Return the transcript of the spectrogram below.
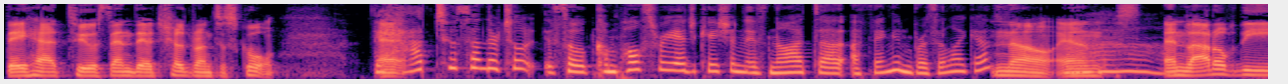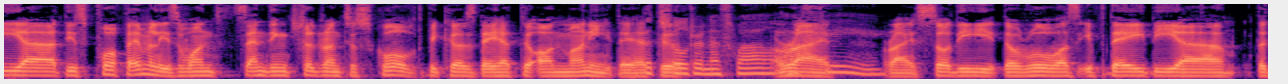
they had to send their children to school. They Uh, had to send their children. So compulsory education is not uh, a thing in Brazil, I guess. No, and Ah. and a lot of the uh, these poor families weren't sending children to school because they had to earn money. They The had to children as well. Right, right. So the the rule was if they the uh, the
